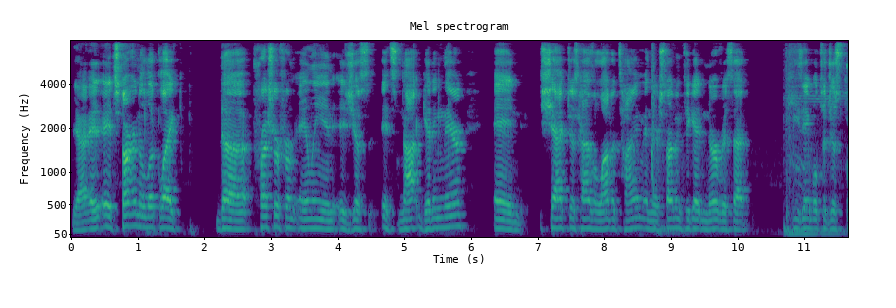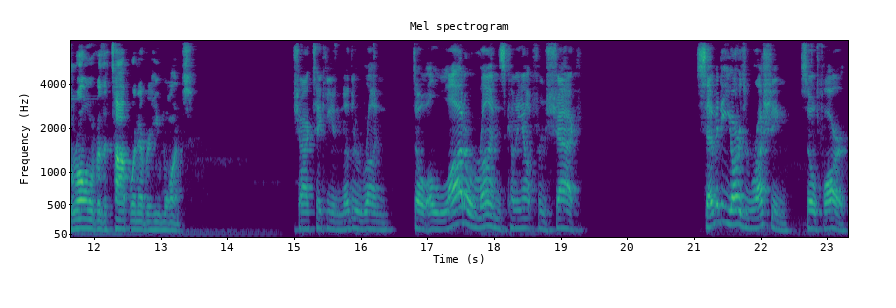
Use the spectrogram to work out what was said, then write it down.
Yeah, it, it's starting to look like the pressure from Alien is just it's not getting there, and Shaq just has a lot of time, and they're starting to get nervous that he's able to just throw over the top whenever he wants. Shaq taking another run. So a lot of runs coming out from Shaq. 70 yards rushing so far.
